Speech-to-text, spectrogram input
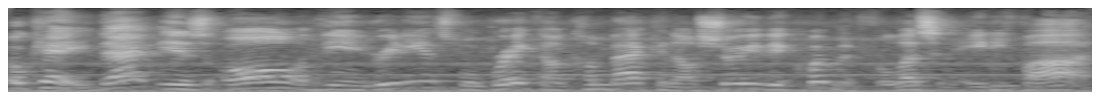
Okay, that is all of the ingredients. We'll break, I'll come back and I'll show you the equipment for lesson 85.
